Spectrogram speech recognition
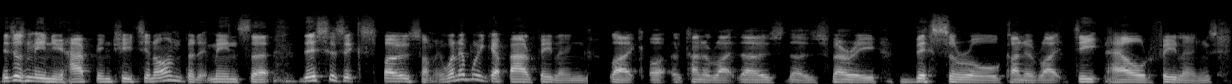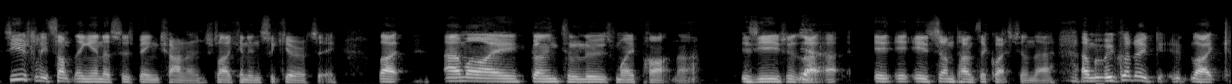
it doesn't mean you have been cheated on, but it means that this has exposed something. Whenever we get bad feelings, like uh, kind of like those those very visceral kind of like deep held feelings, it's usually something in us is being challenged, like an insecurity. Like, am I going to lose my partner? Is usually yeah. like. Uh, it, it is sometimes the question there, and we've got to like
